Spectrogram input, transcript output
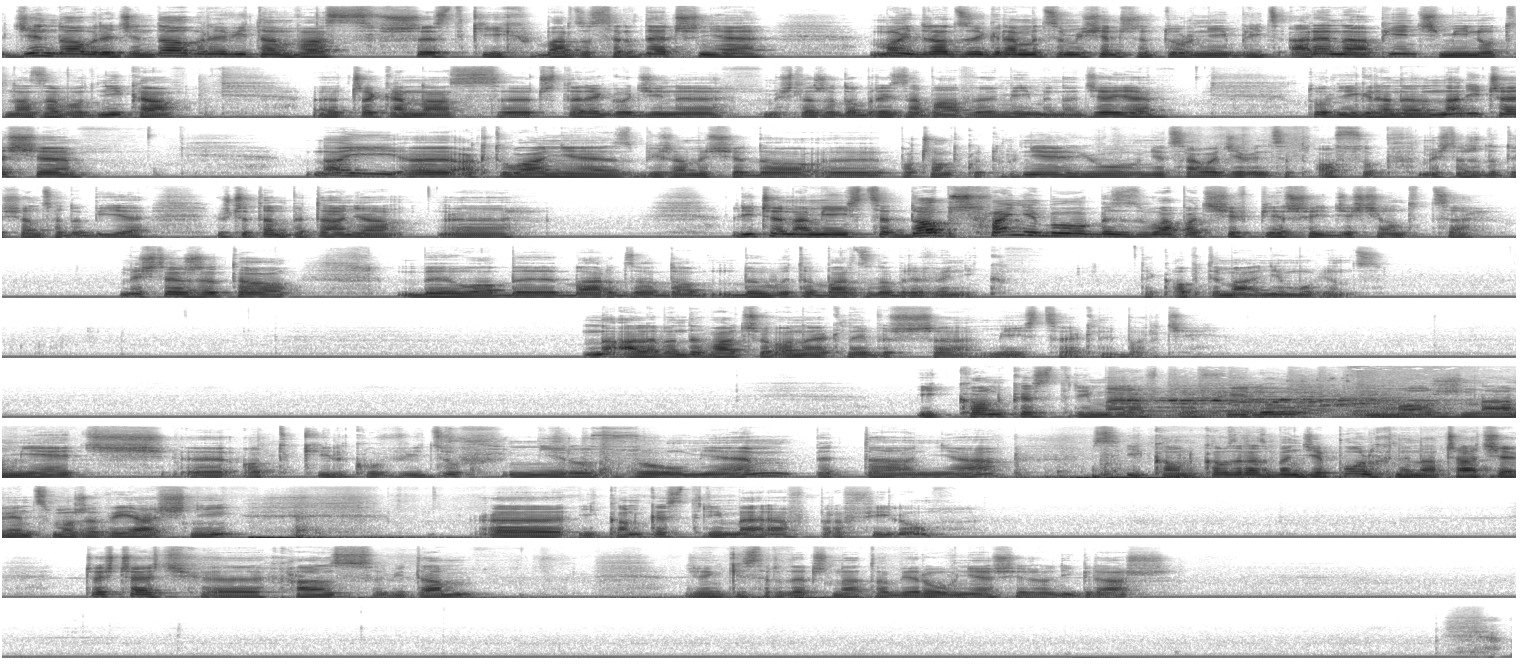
Dzień dobry, dzień dobry, witam Was wszystkich bardzo serdecznie. Moi drodzy, gramy comiesięczny turniej Blitz Arena, 5 minut na zawodnika. E, Czeka nas e, 4 godziny, myślę, że dobrej zabawy, miejmy nadzieję. Turniej grany na liczesie. No i e, aktualnie zbliżamy się do e, początku turnieju, niecałe 900 osób. Myślę, że do 1000 dobije. Już czytam pytania. Liczę na miejsce. Dobrze, fajnie byłoby złapać się w pierwszej dziesiątce. Myślę, że to byłoby bardzo do, byłby to bardzo dobry wynik. Tak optymalnie mówiąc. No ale będę walczył o na jak najwyższe miejsce, jak najbardziej. Ikonkę streamera w profilu można mieć y, od kilku widzów. Nie rozumiem pytania z ikonką. Zaraz będzie pulchny na czacie, więc może wyjaśni. Y, ikonkę streamera w profilu? Cześć, cześć y, Hans, witam. Dzięki serdeczne, Tobie również, jeżeli grasz.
